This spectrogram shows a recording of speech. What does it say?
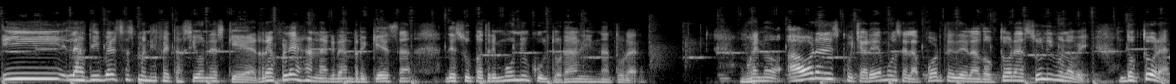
y las diversas manifestaciones que reflejan la gran riqueza de su patrimonio cultural y natural. Bueno, ahora escucharemos el aporte de la doctora Zully. Doctora,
